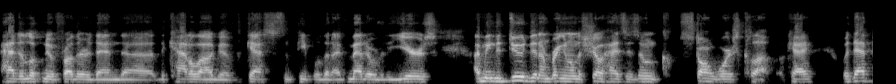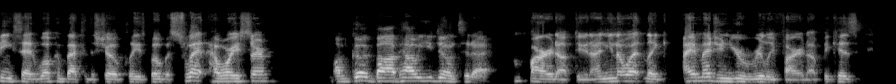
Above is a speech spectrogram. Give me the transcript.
had to look no further than uh, the catalog of guests and people that I've met over the years. I mean, the dude that I'm bringing on the show has his own Star Wars club, okay? With that being said, welcome back to the show, please. Boba Swet, how are you, sir? I'm good, Bob. How are you doing today? I'm fired up, dude. And you know what? Like, I imagine you're really fired up because –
